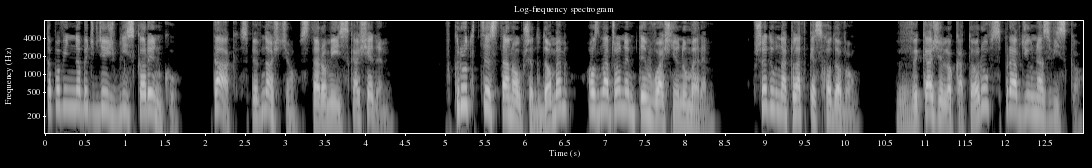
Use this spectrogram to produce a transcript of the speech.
To powinno być gdzieś blisko rynku. Tak, z pewnością, Staromiejska 7. Wkrótce stanął przed domem, oznaczonym tym właśnie numerem. Wszedł na klatkę schodową. W wykazie lokatorów sprawdził nazwisko.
